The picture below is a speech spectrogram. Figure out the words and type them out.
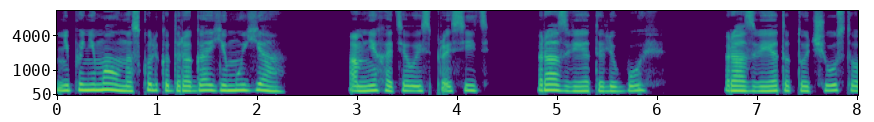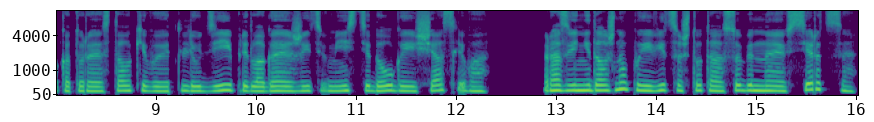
не понимал, насколько дорога ему я, а мне хотелось спросить, разве это любовь? Разве это то чувство, которое сталкивает людей, предлагая жить вместе долго и счастливо? Разве не должно появиться что-то особенное в сердце,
